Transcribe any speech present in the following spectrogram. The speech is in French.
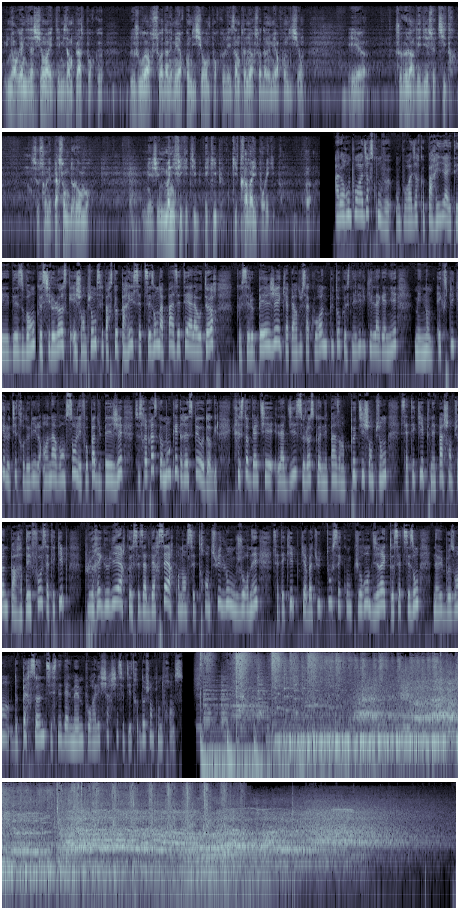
Une organisation a été mise en place pour que le joueur soit dans les meilleures conditions, pour que les entraîneurs soient dans les meilleures conditions. Et euh, je veux leur dédier ce titre. Ce sont les personnes de l'ombre. Mais j'ai une magnifique équipe, équipe qui travaille pour l'équipe. Alors on pourra dire ce qu'on veut. On pourra dire que Paris a été décevant, que si le LOSC est champion, c'est parce que Paris cette saison n'a pas été à la hauteur, que c'est le PSG qui a perdu sa couronne plutôt que ce n'est Lille qui l'a gagné. Mais non, expliquer le titre de Lille en avançant les faux pas du PSG, ce serait presque manquer de respect aux dogs. Christophe Galtier l'a dit, ce LOSC n'est pas un petit champion. Cette équipe n'est pas championne par défaut. Cette équipe plus régulière que ses adversaires pendant ces 38 longues journées. Cette équipe qui a battu tous ses concurrents directs cette saison n'a eu besoin de personne si ce n'est d'elle-même pour aller chercher ce titre de champion de France.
